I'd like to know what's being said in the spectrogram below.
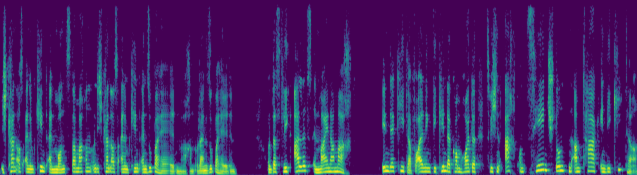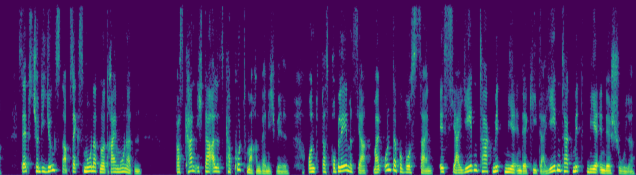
Ich kann aus einem Kind ein Monster machen und ich kann aus einem Kind einen Superhelden machen oder eine Superheldin. Und das liegt alles in meiner Macht. In der Kita. Vor allen Dingen, die Kinder kommen heute zwischen acht und zehn Stunden am Tag in die Kita. Selbst schon die Jüngsten ab sechs Monaten oder drei Monaten. Was kann ich da alles kaputt machen, wenn ich will? Und das Problem ist ja, mein Unterbewusstsein ist ja jeden Tag mit mir in der Kita, jeden Tag mit mir in der Schule.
